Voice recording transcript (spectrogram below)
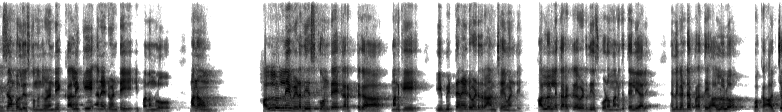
ఎగ్జాంపుల్ తీసుకుందాం చూడండి. కలికి అనేటువంటి ఈ పదంలో మనం హల్లుల్ని విడదీసుకుంటే కరెక్ట్గా మనకి ఈ బిట్ అనేటువంటిది రాంగ్ చేయమండి. హల్లుల్ని కరెక్ట్గా విడదీసుకోవడం మనకి తెలియాలి. ఎందుకంటే ప్రతి హల్లులో ఒక అచ్చు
